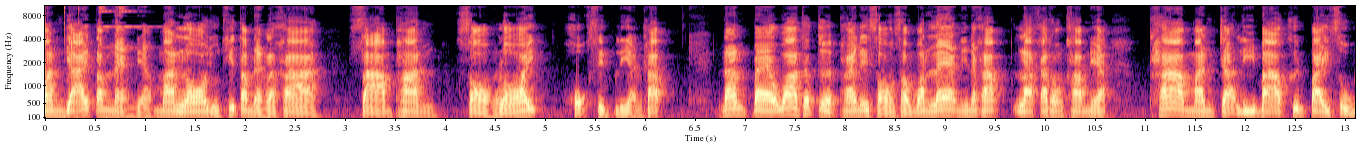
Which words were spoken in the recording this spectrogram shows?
มันย้ายตำแหน่งเนี่ยมารออยู่ที่ตำแหน่งราคา 3,260 เหรียญครับ นั่นแปลว่าถ้าเกิดภายใน2อสวันแรกนี้นะครับ ราคาทองคำเนี่ยถ้ามันจะรีบาวขึ้นไปสูง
